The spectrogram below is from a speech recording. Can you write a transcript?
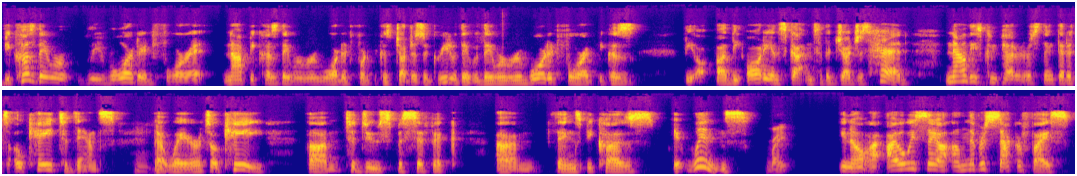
because they were rewarded for it, not because they were rewarded for it because judges agreed with it, they were rewarded for it because the uh, the audience got into the judge's head. Now these competitors think that it's okay to dance Mhm. that way, or it's okay um, to do specific um, things because it wins. Right. You know, I, I always say I'll, I'll never sacrifice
